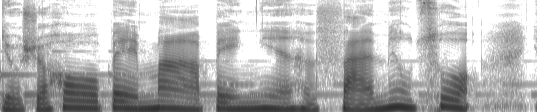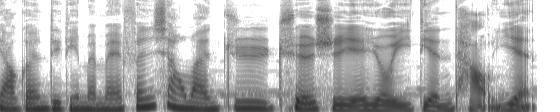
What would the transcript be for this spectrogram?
有时候被骂、被念很烦，没有错。要跟弟弟妹妹分享玩具，确实也有一点讨厌。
